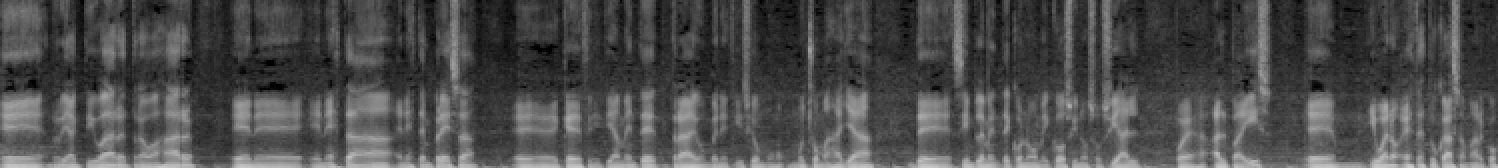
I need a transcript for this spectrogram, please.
eh, reactivar, trabajar en, eh, en, esta, en esta empresa eh, que definitivamente trae un beneficio mu mucho más allá de simplemente económico, sino social, pues al país. Eh, y bueno, esta es tu casa, Marcos.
